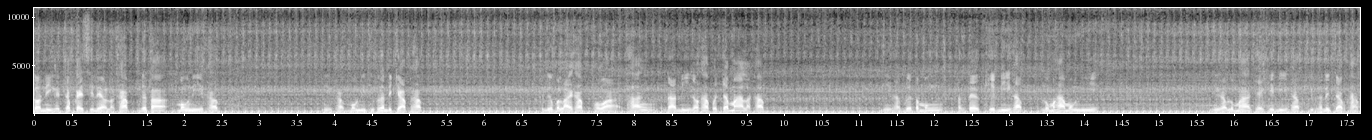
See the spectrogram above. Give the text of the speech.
ตอนนี้ก็จับไก่สิแล้วล่ะครับเดี๋ยวตามองนี้ครับ นี่ครับมองนี้ที่เพื่อนได้จับครับเหลือปลาไหลายครับ เพราะว่าทางด้านนี้เนาะครับก็จับมาหล่ะครับนี่ครับเรือตะมองตั้งแต่เขตนี้ครับลงมาห้ามองนี้นี่ครับลงมาห้าแค่เขตนี้ครับที่เพื่อนได้จับครับ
